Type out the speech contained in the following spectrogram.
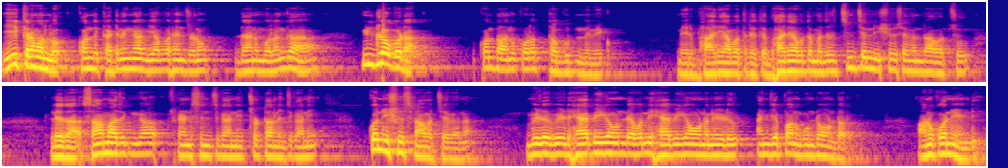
ఈ క్రమంలో కొంత కఠినంగా వ్యవహరించడం దాని మూలంగా ఇంట్లో కూడా కొంత అనుకూలత తగ్గుతుంది మీకు. మీరు భార్యాభర్తలు అయితే భార్యాభర్తల మధ్య చిన్న చిన్న ఇష్యూస్ ఏమైనా రావచ్చు. లేదా సామాజికంగా ఫ్రెండ్స్ నుంచి కానీ చుట్టాల నుంచి కానీ కొన్ని ఇష్యూస్ రావచ్చు ఏమైనా. వీడు వీడు హ్యాపీగా ఉండి ఎవరిని హ్యాపీగా ఉండలేడు అని చెప్పి అనుకుంటూ ఉంటారు. అనుకోనియండి.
